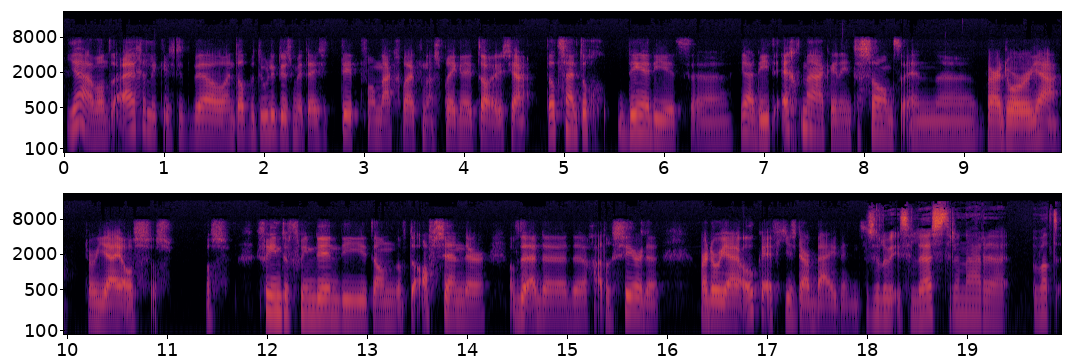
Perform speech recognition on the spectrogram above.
Ja, want eigenlijk is het wel, en dat bedoel ik dus met deze tip van maak gebruik van aansprekende details. Ja, dat zijn toch dingen die het, eh, ja, die het echt maken en interessant. En eh, waardoor, ja, door jij als, als, als vriend of vriendin die het dan, of de afzender, of de, de, de geadresseerde, waardoor jij ook eventjes daarbij bent. Zullen we eens luisteren naar eh, wat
